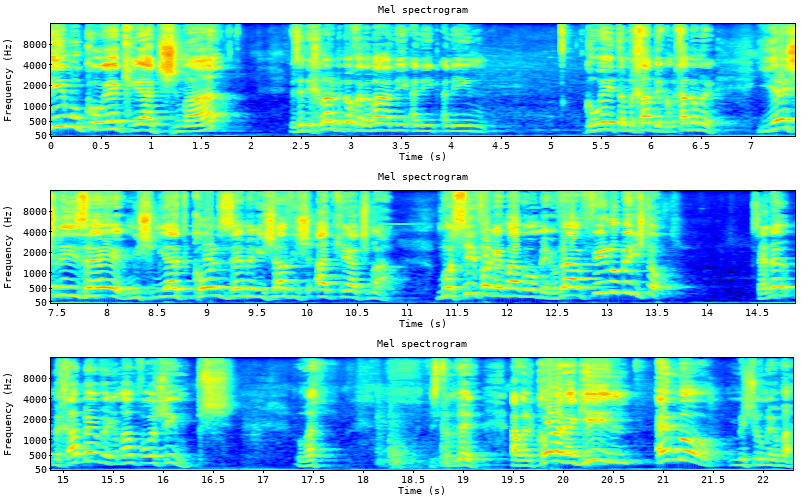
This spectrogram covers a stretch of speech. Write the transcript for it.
אם הוא קורא קריאת שמע, וזה נכלל בתוך הדבר, אני, אני, אני קורא את המחבר, המחבר אומר, יש להיזהר משמיעת כל זמר אישה בשעת קריאת שמע. מוסיף הרמ"א ואומר, ואפילו באשתו. בסדר? מחבר ורמ"א מפורשים. פשש. וואו. מסתנוור. אבל כל הרגיל, אין בו משום ערווה.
